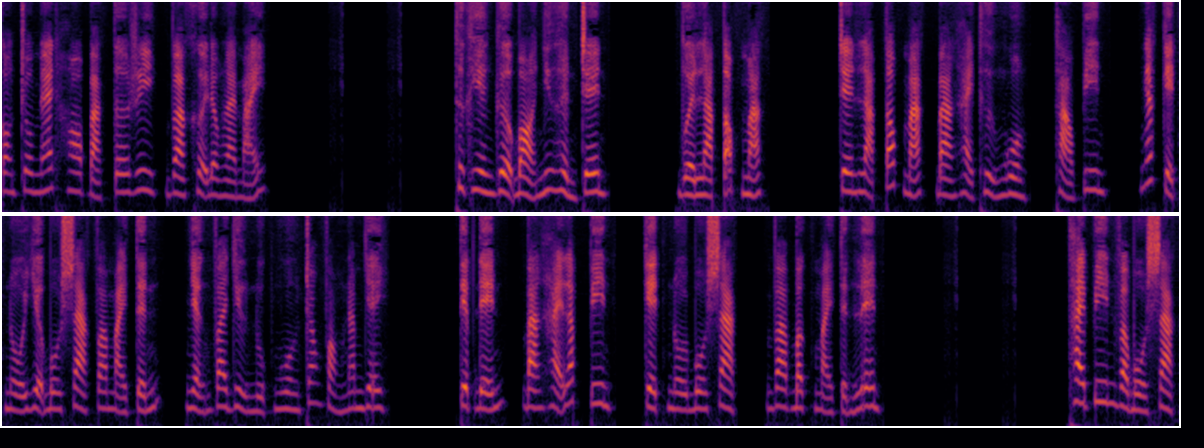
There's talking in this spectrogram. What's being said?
Control Net hoặc Battery và khởi động lại máy. Thực hiện gỡ bỏ như hình trên. Với laptop Mac. Trên laptop Mac, bạn hãy thử nguồn, thảo pin, ngắt kết nối giữa bộ sạc và máy tính, nhận và giữ nút nguồn trong vòng 5 giây. Tiếp đến, bạn hãy lắp pin, kết nối bộ sạc và bật máy tính lên. Thay pin và bộ sạc.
